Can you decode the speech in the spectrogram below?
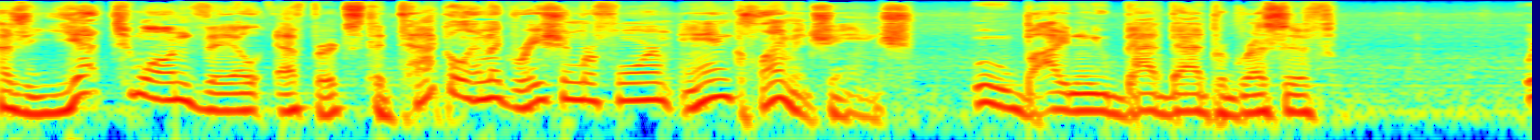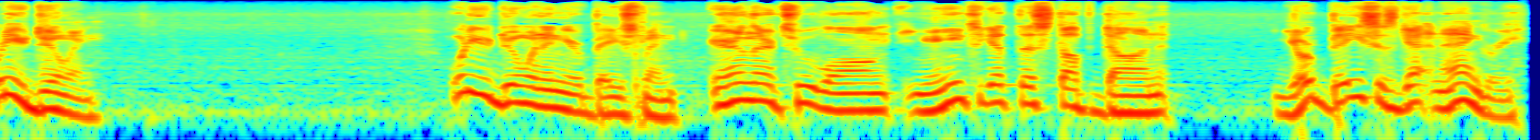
Has yet to unveil efforts to tackle immigration reform and climate change. Ooh, Biden, you bad, bad progressive. What are you doing? What are you doing in your basement? You're in there too long. You need to get this stuff done. Your base is getting angry.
